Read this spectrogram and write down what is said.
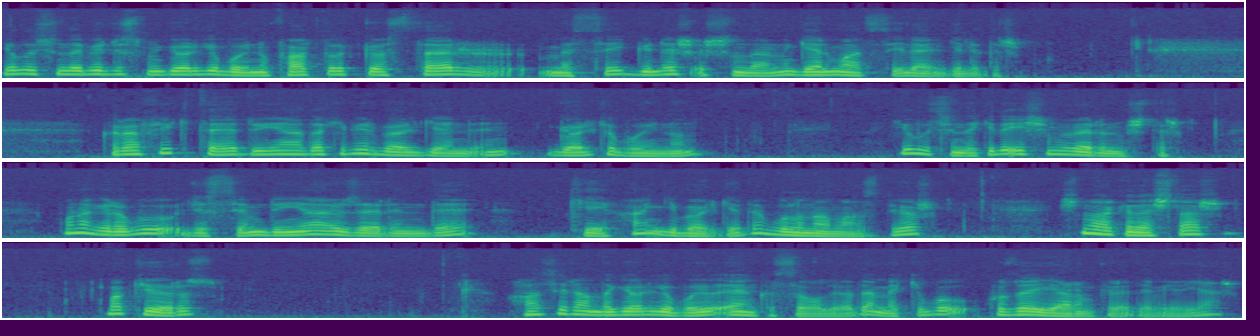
Yıl içinde bir cismin gölge boyunun farklılık göstermesi güneş ışınlarının gelme açısıyla ilgilidir. Grafikte dünyadaki bir bölgenin gölge boyunun yıl içindeki değişimi verilmiştir. Buna göre bu cisim dünya üzerindeki hangi bölgede bulunamaz diyor. Şimdi arkadaşlar bakıyoruz. Haziranda gölge boyu en kısa oluyor. Demek ki bu kuzey yarımkürede bir yer.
